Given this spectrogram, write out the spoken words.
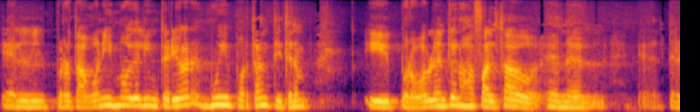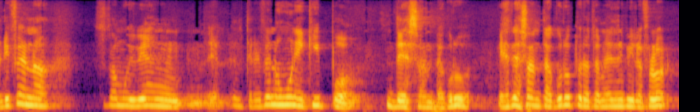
El protagonismo del interior es muy importante y, y probablemente nos ha faltado en el, Tenerife. No, está muy bien. El, el Tenerife no es un equipo de Santa Cruz, es de Santa Cruz, pero también es de Vilaflor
